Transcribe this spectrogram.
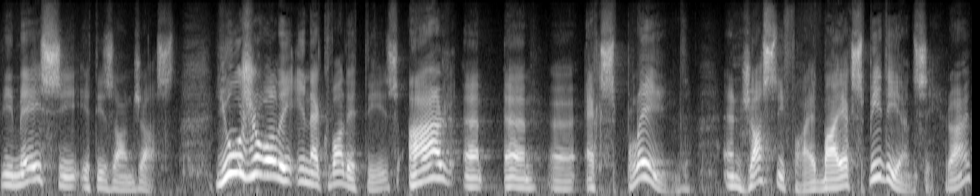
we may see it is unjust. Usually, inequalities are uh, um, uh, explained and justified by expediency, right?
